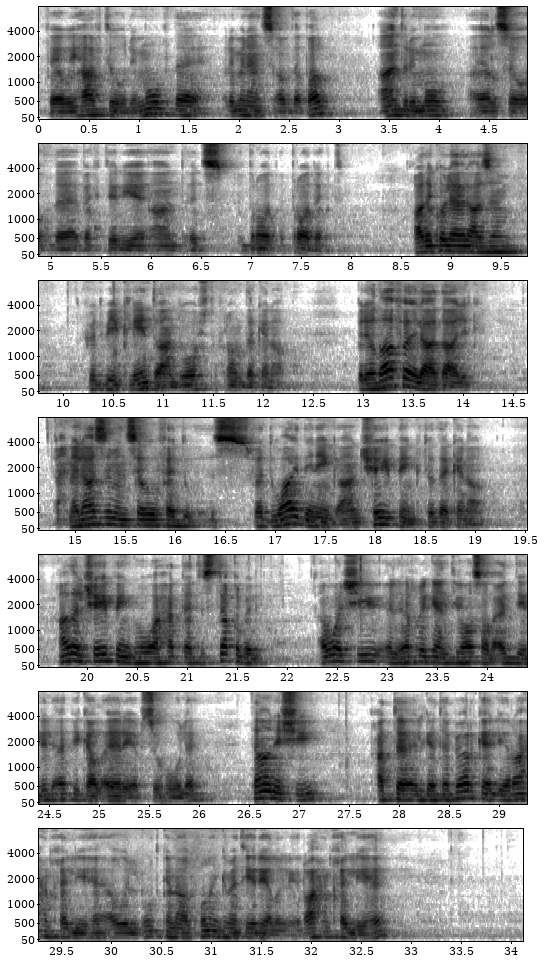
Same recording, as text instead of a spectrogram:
ف we have to remove the remnants of the pulp and remove also the bacteria and its product هذه كلها لازم should be cleaned and washed from the canal بالإضافة إلى ذلك إحنا لازم نسوي فد فد widening and shaping to the canal. هذا الشيبينج هو حتى تستقبل أول شي ال irrigant يوصل عندي لل apical area بسهولة. ثاني شي حتى الجاتابيركا اللي راح نخليها أو ال root canal filling material اللي راح نخليها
